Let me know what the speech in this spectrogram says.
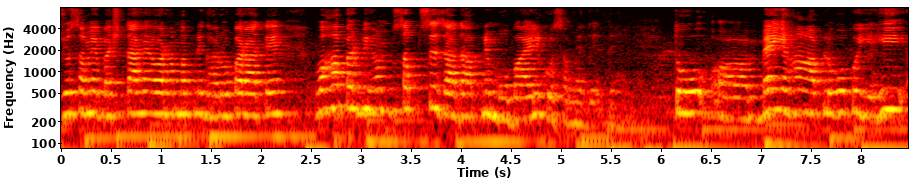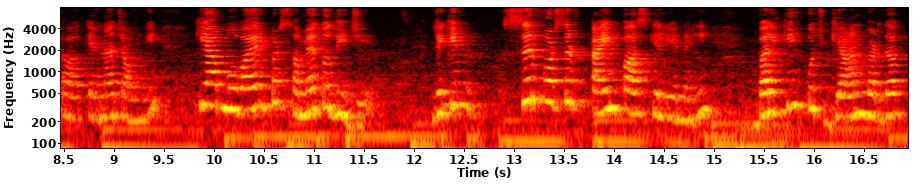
जो समय बचता है और हम अपने घरों पर आते हैं वहाँ पर भी हम सबसे ज़्यादा अपने मोबाइल को समय देते हैं। तो आ, मैं यहाँ आप लोगों को यही आ, कहना चाहूँगी कि आप मोबाइल पर समय तो दीजिए लेकिन सिर्फ़ और सिर्फ़ टाइम पास के लिए नहीं बल्कि कुछ ज्ञानवर्धक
